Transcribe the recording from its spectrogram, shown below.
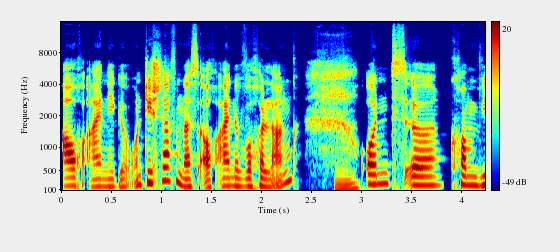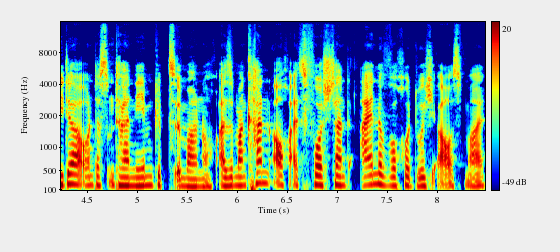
auch einige und die schaffen das auch eine Woche lang mhm. und äh, kommen wieder und das Unternehmen gibt's immer noch. Also man kann auch als Vorstand eine Woche durchaus mal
